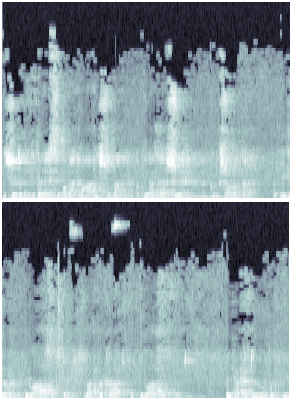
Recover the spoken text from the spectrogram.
És ő az, aki kiterjeszti magát Mahavishnuva, aki az első Purusha avatár. Now these are Vilas extensions, not Prakash, but Vilas extensions. They have to do with the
